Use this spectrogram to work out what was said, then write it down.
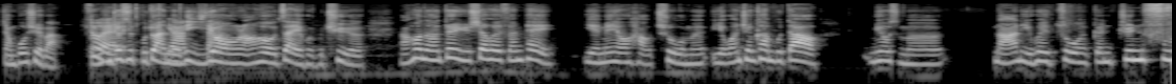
讲剥削吧，对，就是不断的利用，然后再也回不去了。然后呢，对于社会分配也没有好处，我们也完全看不到，没有什么哪里会做跟均富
